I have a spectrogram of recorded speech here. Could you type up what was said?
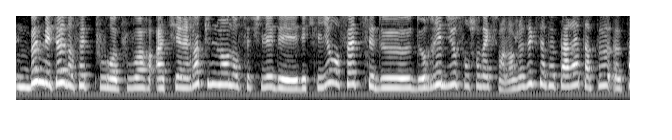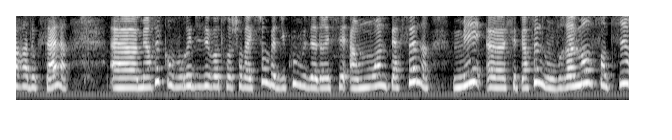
une bonne méthode en fait pour euh, pouvoir attirer rapidement dans ses filets des, clients en fait c'est de, réduire son champ d'action. Alors je sais que ça peut paraître un peu paradoxal, mais en fait quand vous réduisez votre champ d'action, bah, du coup vous adressez à moins de personnes, mais ces personnes vont vraiment sentir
